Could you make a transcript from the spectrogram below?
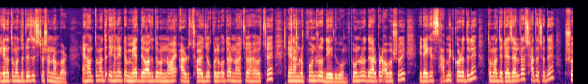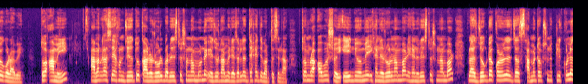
এখানে তোমাদের রেজিস্ট্রেশন নাম্বার এখন তোমাদের এখানে একটা ম্যাথ দেওয়া আছে, যেমন নয় আর ছয় যোগ করলে কত নয় ছয় হচ্ছে, এখানে আমরা পনেরো দিয়ে দেবো। পনেরো দেওয়ার পর অবশ্যই এটাকে সাবমিট করে দিলে তোমাদের রেজাল্টটা সাথে সাথে শো করাবে। তো আমি আমার কাছে এখন যেহেতু কারও রোল বা রেজিস্ট্রেশন নম্বর নেই এই জন্য আমি রেজাল্ট দেখাইতে পারতেছি না। তোমরা অবশ্যই এই নিয়মে এখানে রোল নাম্বার এখানে রেজিস্ট্রেশন নাম্বার প্লাস যোগটা করে জাস্ট সাবমিট অপশনে ক্লিক করলে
